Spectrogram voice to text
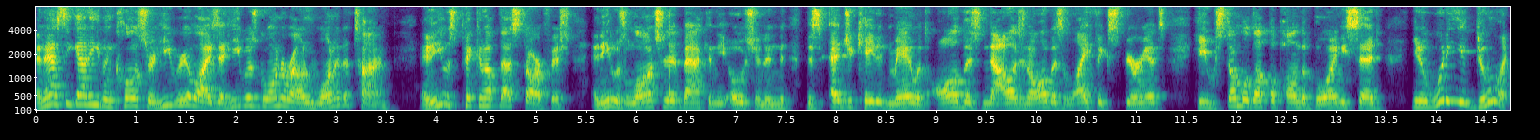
And as he got even closer, he realized that he was going around one at a time and he was picking up that starfish and he was launching it back in the ocean. And this educated man with all of his knowledge and all of his life experience, he stumbled up upon the boy and he said, You know, what are you doing?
